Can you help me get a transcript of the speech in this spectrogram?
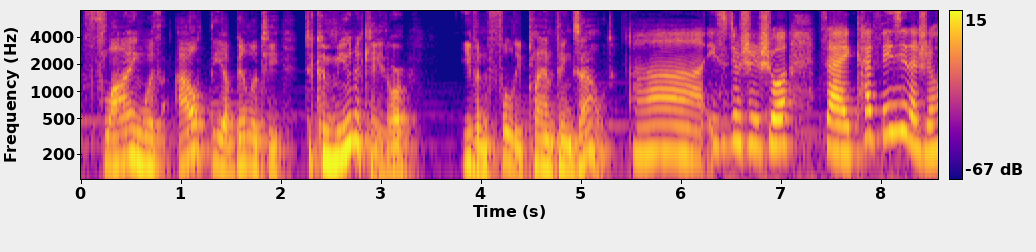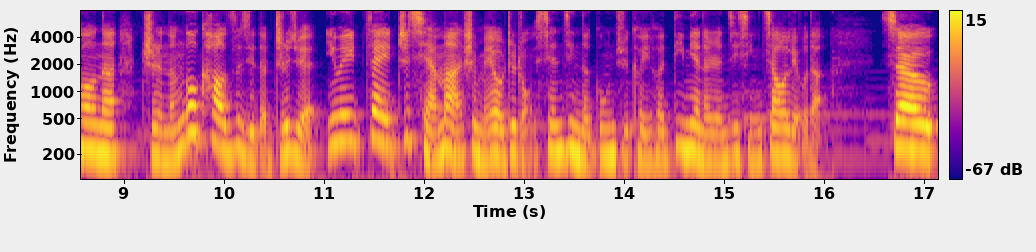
flying without the ability to communicate or even fully plan things out. 啊，意思就是说，在开飞机的时候呢，只能够靠自己的直觉，因为在之前嘛是没有这种先进的工具可以和地面的人进行交流的。So,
